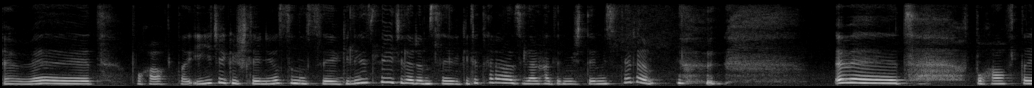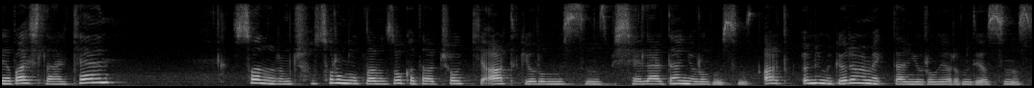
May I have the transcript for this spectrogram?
Evet, bu hafta iyice güçleniyorsunuz sevgili izleyicilerim, sevgili teraziler. Hadi müjdemi isterim. Evet, bu haftaya başlarken sanırım sorumluluklarınız o kadar çok ki artık yorulmuşsunuz, bir şeylerden yorulmuşsunuz. Artık önümü görememekten yoruluyorum diyorsunuz.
